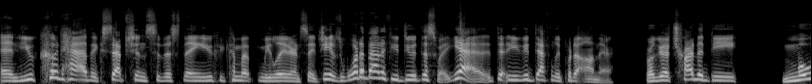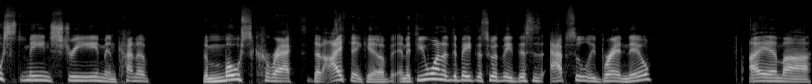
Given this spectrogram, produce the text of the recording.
And you could have exceptions to this thing. You could come up to me later and say, James, what about if you do it this way? Yeah, you could definitely put it on there. But I'm going to try to be most mainstream and kind of the most correct that I think of. And if you want to debate this with me, this is absolutely brand new. I am uh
